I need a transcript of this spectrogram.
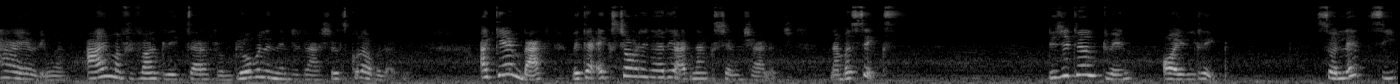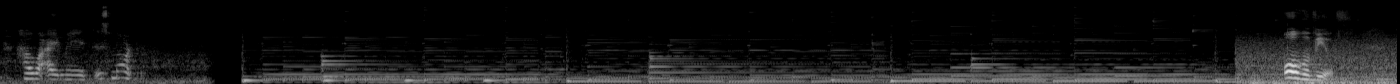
Hi everyone, I'm Afifa Grade 7 from Global Indian International School Abu Dhabi. I came back with an extraordinary ADNOC STEM challenge. Number 6 Digital Twin Oil Rig. So let's see how I made this model. Overview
